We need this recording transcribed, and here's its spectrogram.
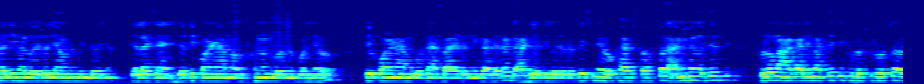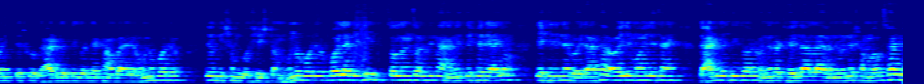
नदीमा गएर ल्याउन मिल्दैन। त्यसलाई चाहिँ जति परिणाममा उत्खनन गर्नुपर्ने हो त्यो परिणामको चाहिँ बाहिर निकालेर घाटगति गरेर बेच्ने हो खास त। तर हामीसँग त्यति ठुलो महाकालीमा त्यति ठुलो स्रोत छ अनि त्यसको घाटगति गर्ने ठाउँ बाहिर हुनु पर्यो त्यो किसिमको सिस्टम हुनु पर्यो पहिलादेखि चलन चल्तीमा हामी त्यसरी आयौँ त्यसरी नै भइरहेको छ। अहिले मैले चाहिँ घाटगति गर भनेर ठेकदारलाई भन्यो भने सम्भव छैन।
